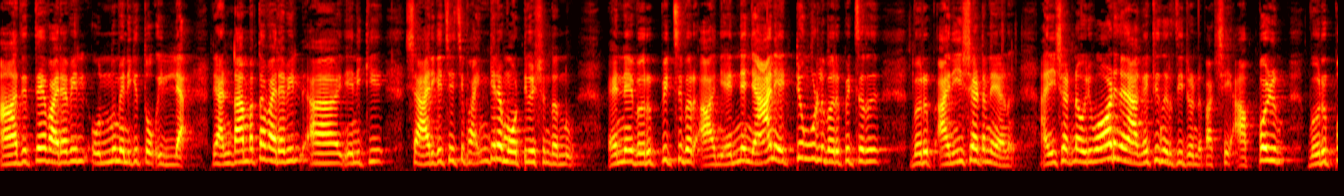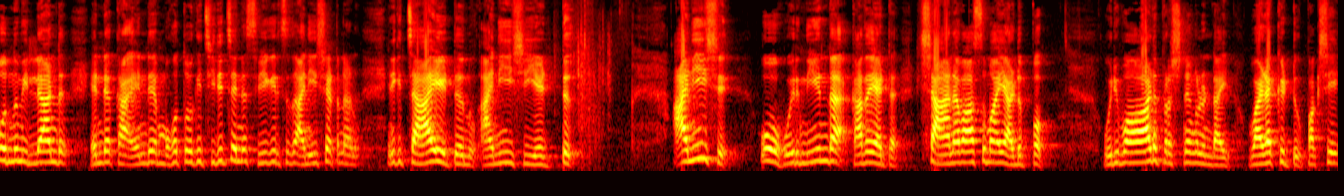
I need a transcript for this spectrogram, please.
ആദ്യത്തെ വരവിൽ ഒന്നും എനിക്ക് ഇല്ല. രണ്ടാമത്തെ വരവിൽ എനിക്ക് ശാരിക ചേച്ചി ഭയങ്കര മോട്ടിവേഷൻ തന്നു. എന്നെ വെറുപ്പിച്ച് എന്നെ ഞാൻ ഏറ്റവും കൂടുതൽ വെറുപ്പിച്ചത് വെറു അനീഷേട്ടനെയാണ്. അനീഷേട്ടനെ ഒരുപാട് ഞാൻ അകറ്റി നിർത്തിയിട്ടുണ്ട്. പക്ഷേ അപ്പോഴും വെറുപ്പൊന്നും ഇല്ലാണ്ട് എന്റെ എന്റെ മുഖത്ത് നോക്കി ചിരിച്ചെന്നെ സ്വീകരിച്ചത് അനീഷേട്ടനാണ്. എനിക്ക് ചായ ഇട്ട് തന്നു. അനീഷ് എട്ട്. അനീഷ് ഓ ഒരു നീണ്ട കഥയായിട്ട്. ഷാനവാസുമായ അടുപ്പം. ഒരുപാട് പ്രശ്നങ്ങളുണ്ടായി. വഴക്കിട്ടു. പക്ഷേ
